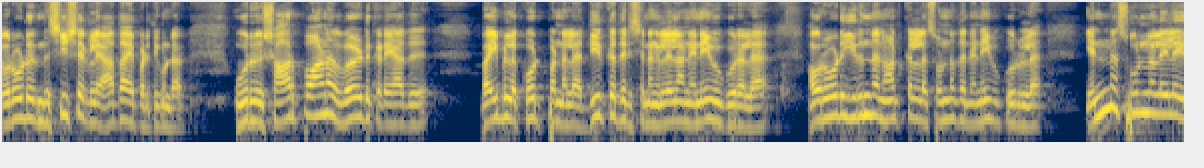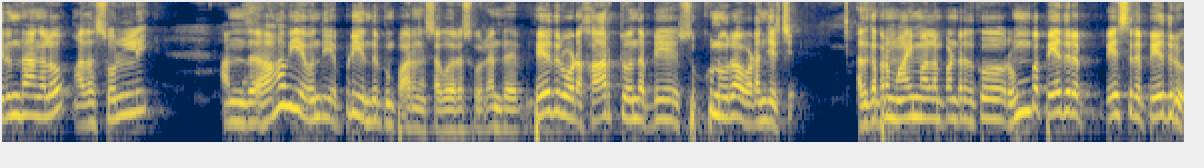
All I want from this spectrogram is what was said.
அவரோடு இருந்த சீஷர்களை ஆதாயப்படுத்தி கொண்டார். ஒரு ஷார்ப்பான வேர்டு கிடையாது. பைபிளை கோட் பண்ணலை தீர்க்க தரிசனங்கள் எல்லாம் நினைவு கூறலை. அவரோடு இருந்த நாட்களில் சொன்னதை நினைவு கூறலை. என்ன சூழ்நிலையில் இருந்தாங்களோ அதை சொல்லி அந்த ஆவியை வந்து எப்படி இருந்திருக்கும் பாருங்கள் சகோதர சகோதரர். அந்த பேதுருவோட ஹார்ட் வந்து அப்படியே சுக்குநூறாக உடஞ்சிருச்சு. அதுக்கப்புறம் மாய்மாலம் பண்ணுறதுக்கோ ரொம்ப பேதுர பேசுகிற பேதுரு.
